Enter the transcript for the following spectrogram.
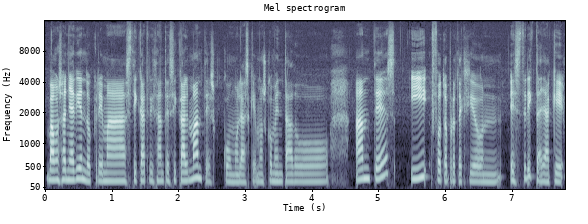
vamos añadiendo cremas cicatrizantes y calmantes, como las que hemos comentado antes, y fotoprotección estricta, ya que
